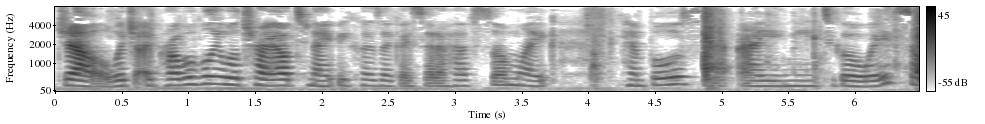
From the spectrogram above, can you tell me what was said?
Gel, which I probably will try out tonight because like I said, I have some like pimples that I need to go away. So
